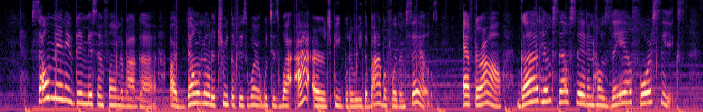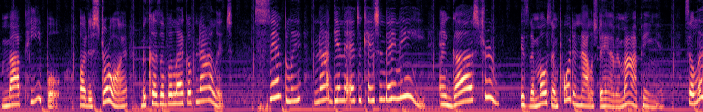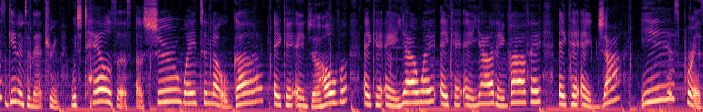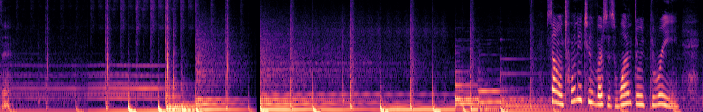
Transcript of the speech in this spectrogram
So many have been misinformed about God or don't know the truth of His Word, which is why I urge people to read the Bible for themselves. After all, God Himself said in Hosea 4 6, My people are destroyed because of a lack of knowledge, simply not getting the education they need. And God's truth is the most important knowledge to have, in my opinion. So let's get into that truth, which tells us a sure way to know God, aka Jehovah, aka Yahweh, aka Vav aka Jah, is present. Psalm 22, verses 1 through 3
